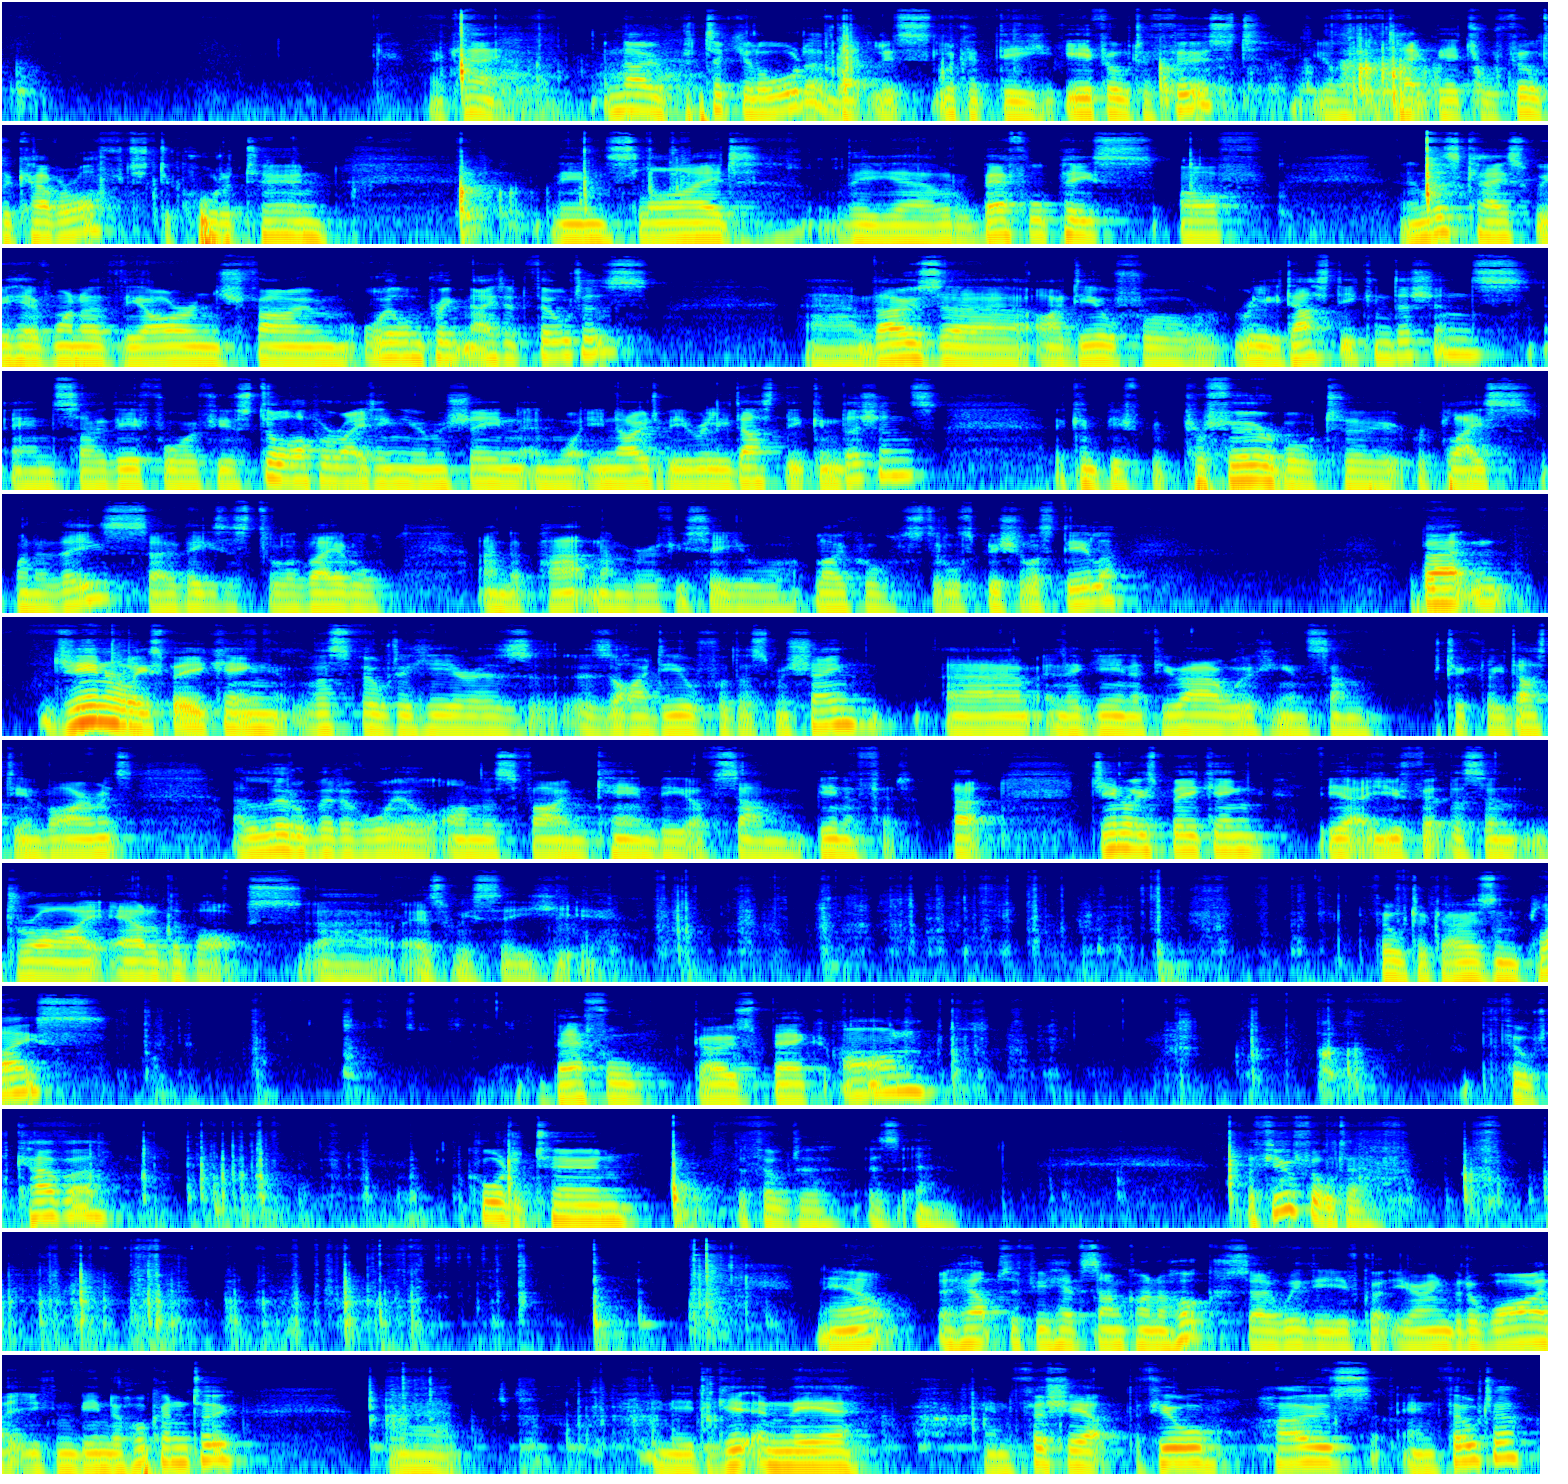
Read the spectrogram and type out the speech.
Okay, in no particular order, but let's look at the air filter first. You'll have to take the actual filter cover off, just a quarter turn, then slide the uh, little baffle piece off. In this case, we have one of the orange foam oil impregnated filters. Um, those are ideal for really dusty conditions and so therefore if you're still operating your machine in what you know to be really dusty conditions it can be preferable to replace one of these. So these are still available under part number if you see your local STIHL specialist dealer. But generally speaking this filter here is is ideal for this machine. Um, and again if you are working in some particularly dusty environments a little bit of oil on this foam can be of some benefit. But generally speaking, yeah, you fit this in dry out of the box uh, as we see here. Filter goes in place. Baffle goes back on. Filter cover. Quarter turn, the filter is in. The fuel filter Now, it helps if you have some kind of hook, so whether you've got your own bit of wire that you can bend a hook into, uh, you need to get in there and fish out the fuel hose and filter.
